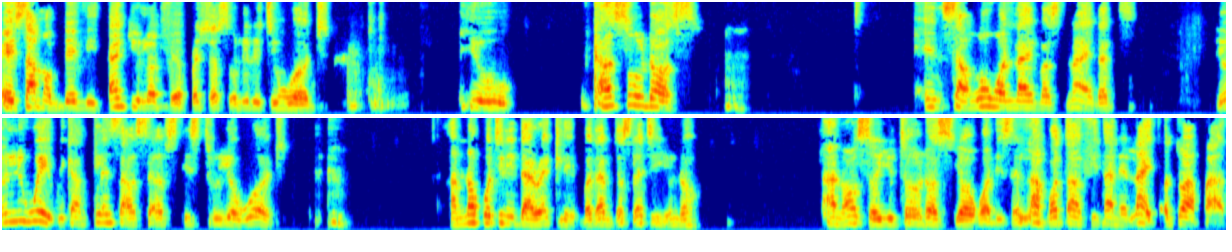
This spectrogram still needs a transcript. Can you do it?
A Psalm of David. Thank you, Lord, for your precious holy written word. You counseled us mm. in Psalm 119, verse 9, that the only way we can cleanse ourselves is through your word. I'm not quoting it directly, but I'm just letting you know. And also, you told us your word is a lamp unto our feet and a light unto our path.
